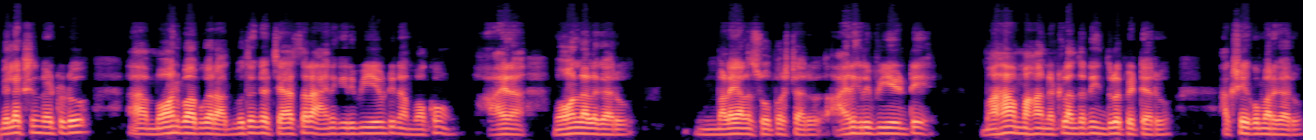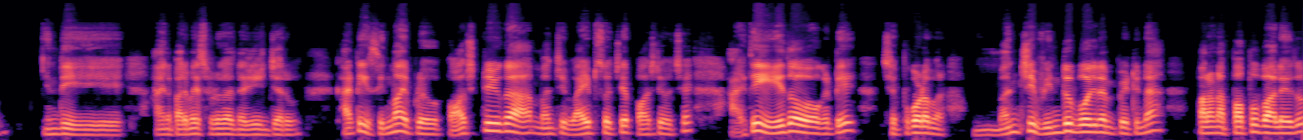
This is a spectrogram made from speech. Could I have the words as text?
విలక్షణ నటుడు ఆ, మోహన్ బాబు గారు అద్భుతంగా చేస్తారు. ఆయనకి రివ్యూ ఏమిటి నా ముఖం? ఆయన మోహన్ లాల్ గారు మలయాళం సూపర్ స్టార్. ఆయనకి రివ్యూ ఏంటి? మహా మహా నటులందరినీ ఇందులో పెట్టారు. అక్షయ్ కుమార్ గారు. హిందీ ఆయన పరమేశ్వరుడు గారు నటించారు. కాబట్టి ఈ సినిమా ఇప్పుడు పాజిటివ్గా మంచి వైబ్స్ వచ్చే పాజిటివ్ వచ్చే అయితే ఏదో ఒకటి చెప్పుకోవడం మంచి విందు భోజనం పెట్టినా పలానా పప్పు బాగాలేదు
